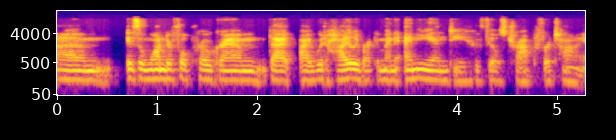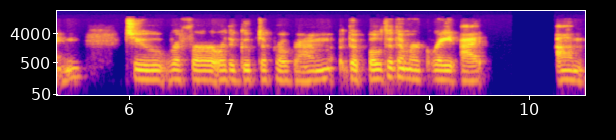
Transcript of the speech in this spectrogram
um, is a wonderful program that I would highly recommend any ND who feels trapped for time to refer, or the Gupta program. The, both of them are great at um,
